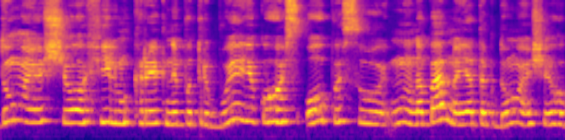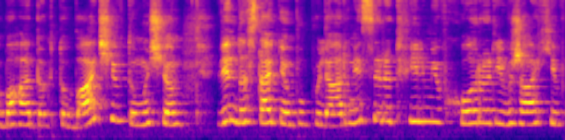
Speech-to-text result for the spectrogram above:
Думаю, що фільм Крик не потребує якогось опису. Ну, напевно, я так думаю, що його багато хто бачив, тому що він достатньо популярний серед фільмів, хорорів, жахів.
